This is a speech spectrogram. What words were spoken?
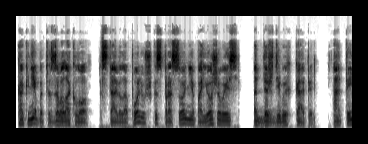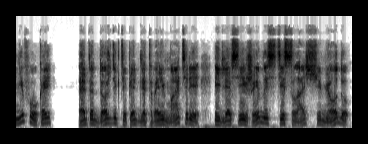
как небо-то заволокло, — ставила Полюшка с просонья, поеживаясь от дождевых капель. А ты не фукай. Этот дождик теперь для твоей матери и для всей живности слаще меду.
